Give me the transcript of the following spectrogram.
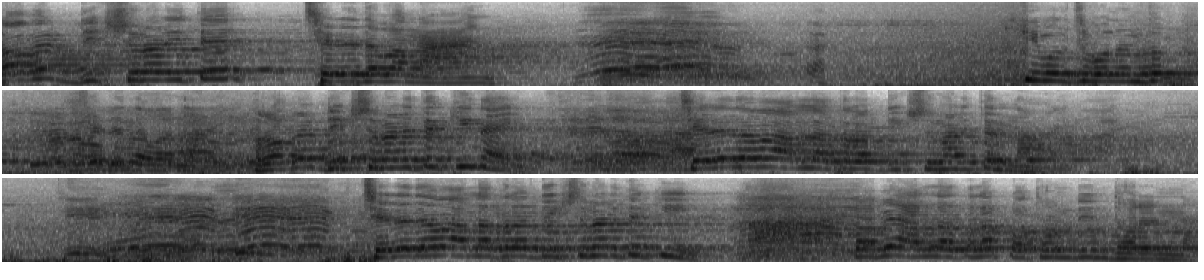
রবের ডিকশনারিতে ছেড়ে দেওয়া নাই। কি বলছি বলেন তো? ছেড়ে দেওয়া রবের ডিকশনারিতে কি নাই? ছেড়ে দেওয়া আল্লাহ তালার ডিকশনারিতে নাই। ছেড়ে দেওয়া আল্লাহ তালার ডিকশনারিতে কি? তবে আল্লাহ তালা প্রথম দিন ধরেন না।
